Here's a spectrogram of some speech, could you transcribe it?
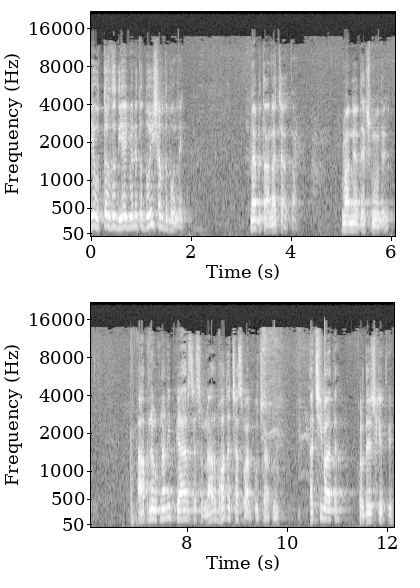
ये उत्तर तो दिया ही, मैंने तो दो ही शब्द बोले। मैं बताना चाहता हूँ मान्य अध्यक्ष महोदय, आपने उठना नहीं, प्यार से सुनना और बहुत अच्छा सवाल पूछा आपने। अच्छी बात है प्रदेश के लिए।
